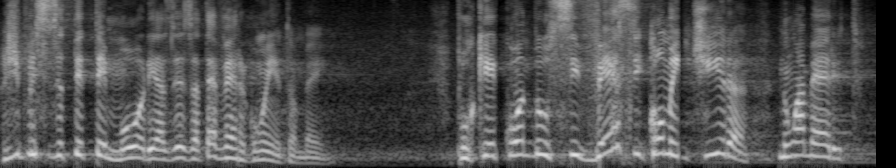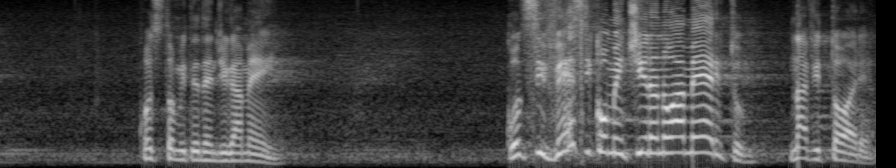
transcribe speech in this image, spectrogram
A gente precisa ter temor e às vezes até vergonha também. Porque quando se vence com mentira, não há mérito. Quantos estão me entendendo? Diga amém. Quando se vence com mentira, não há mérito na vitória.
